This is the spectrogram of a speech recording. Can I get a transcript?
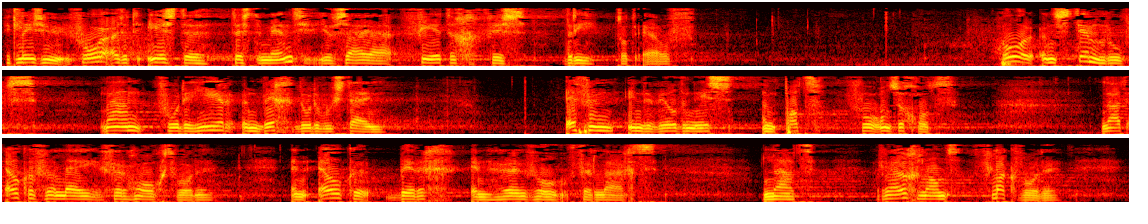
Ik lees u voor uit het Eerste Testament, Jesaja 40, vers 3 tot 11. Een stem roept, baan voor de Heer een weg door de woestijn. Effen in de wildernis een pad voor onze God. Laat elke vallei verhoogd worden en elke berg en heuvel verlaagd. Laat ruigland vlak worden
